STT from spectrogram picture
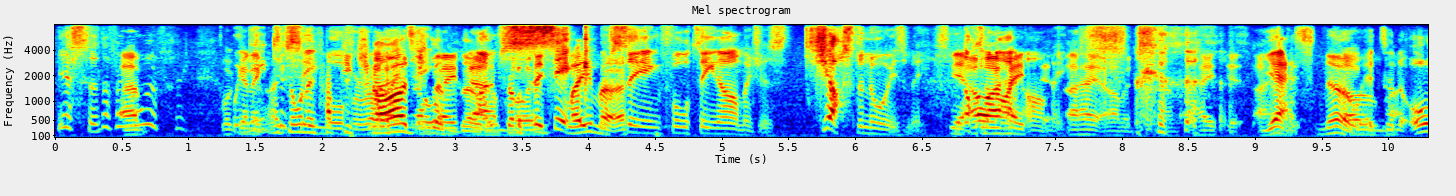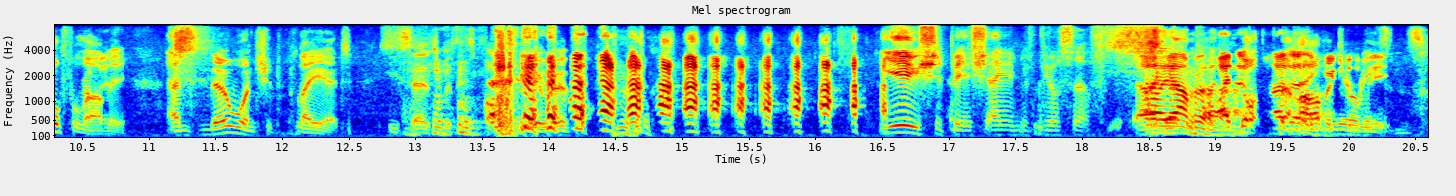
Yes, there's nothing Um, wrong with it. We're We going need I to don't see more to variety. charge them, them, though. I'm I've got a big sick flamer. of seeing 14 armigers. Just annoys me. It's Yeah, not oh, a I light hate army. it. I hate Armored. I hate it. I hate Yes, it no, so it's an awful Love army, it. and no one should play it. He says with his volunteer of You should be ashamed of yourself. I am, I but don't- not I for don't arbitrary you will be. reasons.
